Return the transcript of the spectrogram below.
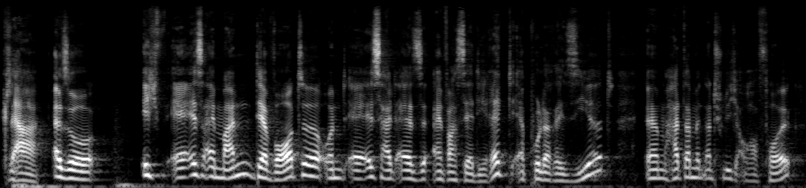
klar, also ich, er ist ein Mann der Worte und er ist halt einfach sehr direkt. Er polarisiert, ähm, hat damit natürlich auch Erfolg.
